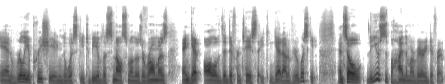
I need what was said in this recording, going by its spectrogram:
and really appreciating the whiskey to be able to smell some of those aromas and get all of the different tastes that you can get out of your whiskey. And so the uses behind them are very different.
